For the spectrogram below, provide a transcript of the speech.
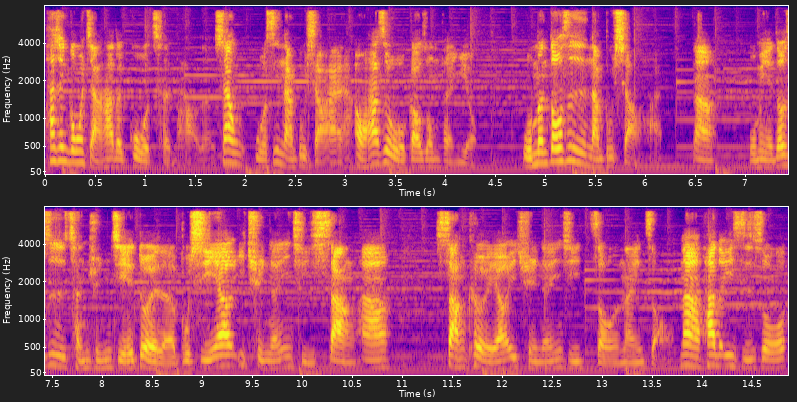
他先跟我讲他的过程好了，像我是南部小孩哦，他是我高中朋友，我们都是南部小孩，那我们也都是成群结队的，补习要一群人一起上啊，上课也要一群人一起走的那一种。那他的意思是说，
